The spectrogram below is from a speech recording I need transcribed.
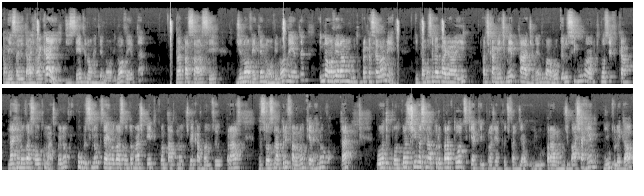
A mensalidade vai cair de R$ 199,90, vai passar a ser de R$ 99,90 e não haverá multa para cancelamento. Então você vai pagar aí praticamente metade né, do valor pelo segundo ano que você ficar na renovação automática. Mas não preocupa, se não quiser renovação automática, entre em contato não estiver acabando o seu prazo da sua assinatura e fala, não quero renovar, tá? Outro ponto positivo, assinatura para todos, que é aquele projeto que eu te falei de, para alunos de baixa renda, muito legal,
